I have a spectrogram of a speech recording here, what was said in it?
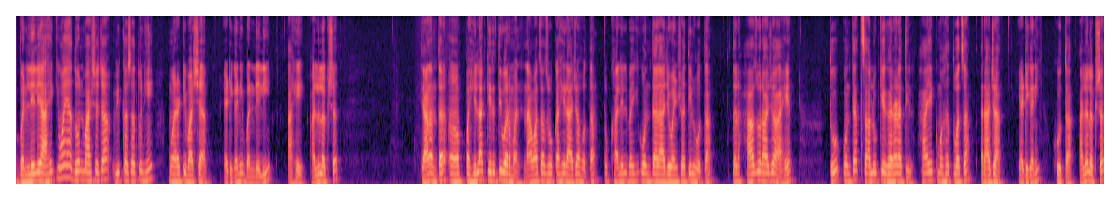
बनलेली आहे किंवा या दोन भाषेच्या विकासातून ही मराठी भाषा या ठिकाणी बनलेली आहे. आलं लक्षात? त्यानंतर पहिला कीर्तिवर्मन नावाचा जो काही राजा होता तो खालीलपैकी कोणत्या राजवंशातील होता? तर हा जो राजा आहे तो कोणत्या चालुक्य घराण्यातील हा एक महत्त्वाचा राजा या ठिकाणी होता. आलं लक्षात?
